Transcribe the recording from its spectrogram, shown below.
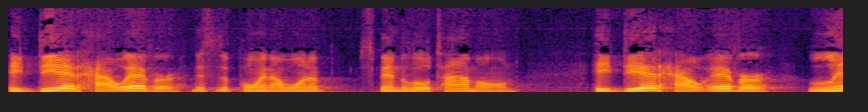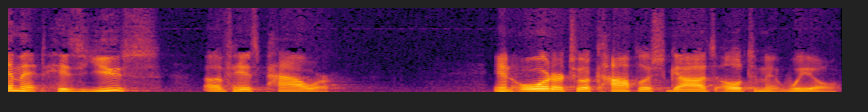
He did, however, this is a point I want to spend a little time on. He did, however, limit his use of his power in order to accomplish God's ultimate will,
